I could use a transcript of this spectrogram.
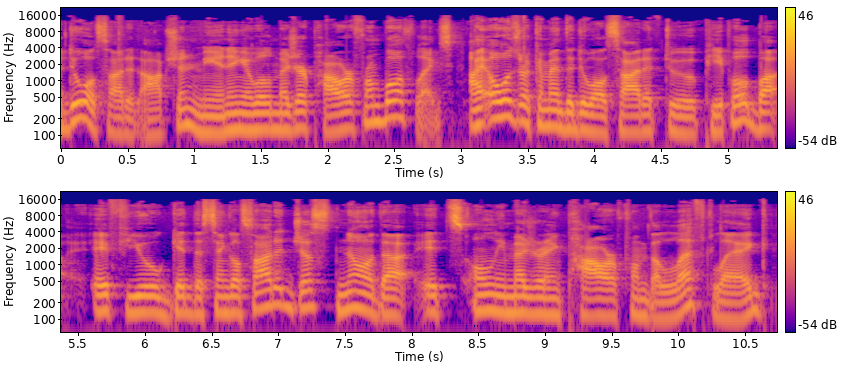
a dual-sided option, meaning it will measure power from both legs. I always recommend the dual-sided to people, but if you get the single-sided, just know that it's only measuring power from the left leg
